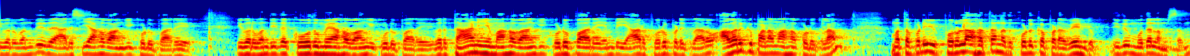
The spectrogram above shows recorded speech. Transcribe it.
இவர் வந்து இதை அரிசியாக வாங்கி கொடுப்பாரு. இவர் வந்து இதை கோதுமையாக வாங்கி கொடுப்பாரு. இவர் தானியமாக வாங்கி கொடுப்பாரு என்று யார் பொறுப்பெடுக்கிறாரோ அவருக்கு பணமாக கொடுக்கலாம். மற்றபடி பொருளாகத்தான் அது கொடுக்கப்பட வேண்டும். இது முதல் அம்சம்.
